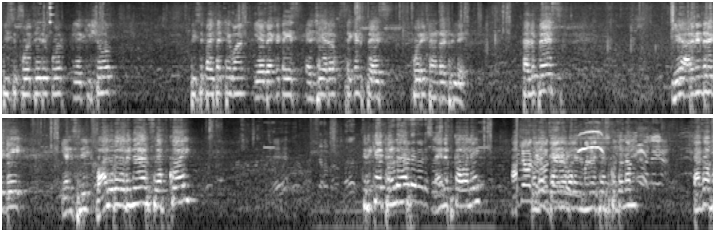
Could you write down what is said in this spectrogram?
PC 632, G. Mahesh. 404, A. Kishore. PC 531, A. Venkatesh, SJRF. Second place, 4800 relay. Third place, A. Arvind Reddy, N. Sri. Volleyball winners, F. Koi. Cricket lineup కావాలి తొందరగా జాయిన్ అవ్వాలని మనం చేసుకుంటున్నాం టగ్ ఆఫ్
